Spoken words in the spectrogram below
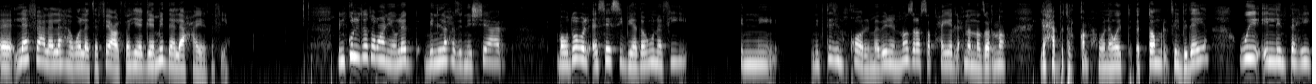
آه، لا فعل لها ولا تفاعل فهي جامدة لا حياة فيها. من كل ده طبعا يا ولاد بنلاحظ إن الشاعر موضوعه الأساسي بيدعونا فيه إن نبتدي نقارن ما بين النظرة السطحية اللي إحنا نظرناها لحبة القمح ونواة التمر في البداية واللي انتهي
